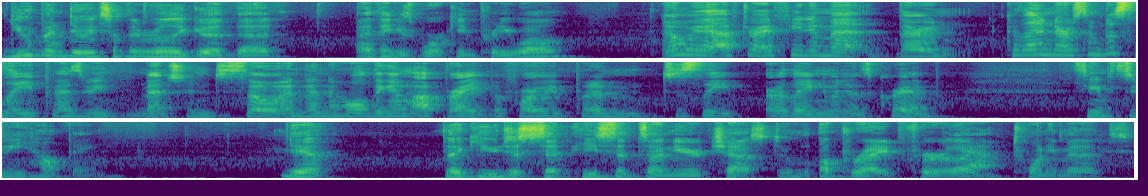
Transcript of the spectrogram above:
You've been doing something really good that I think is working pretty well. Oh yeah. After I feed him at there, because I nurse him to sleep, as we mentioned. So and then holding him upright before we put him to sleep or laying him in his crib seems to be helping. Yeah, like you just sit. He sits on your chest upright for like Yeah. twenty minutes.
